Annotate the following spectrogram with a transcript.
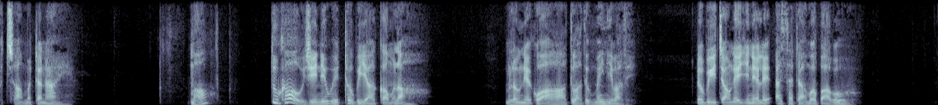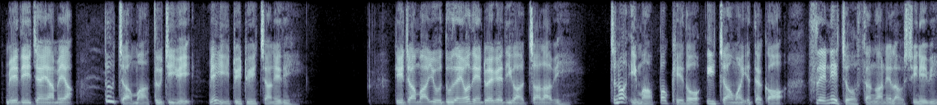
အခြားမတက်နိုင်မောင်သူခါကိုရေနေဝေထုတ်ပြရကောင်းမလားမလုံးနဲ့ကွာသူ့ဟာသူမိတ်နေပါစေလူပြီးကြောင်နဲ့ရင်နဲ့လဲအဆက်တာမဟုတ်ပါဘူးမေဒီကြံရမရသူ့ကြောင်မှသူကြည့်၍မျက်ရည်တွေ့တွေ့ကြာနေသည် ဒီကြောင်မကြီးကိုသူတန်ရောတင်တွေ့ခဲ့သည်ကကြာလာပြီကျွန်တော်အိမ်မှာပောက်ခဲ့သောဤကြောင်မကြီးအသက်က10နှစ်ကျော်15နှစ်လောက်ရှိနေပြီ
